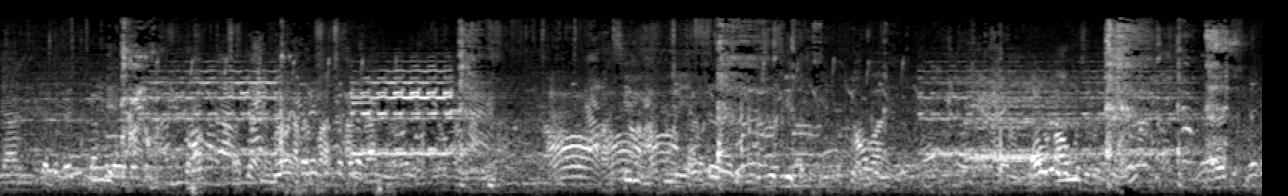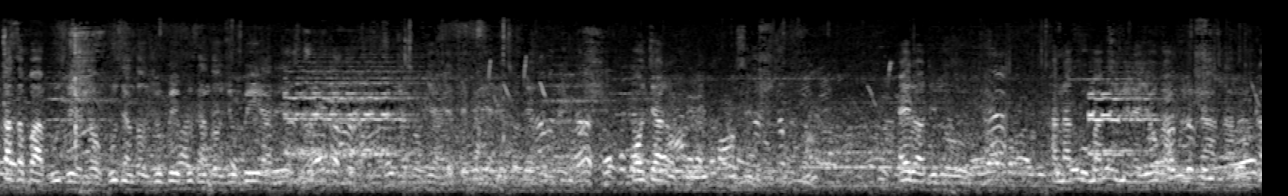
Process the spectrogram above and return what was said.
ချပြီးတဲ့ရှင်မကတ္တပါခါချတယ်အာဆေးမမတူရဘူးသူပြည့်တယ်ပြောသွားတယ်အောင်းဆိုလို့ရှိရင်တတပဘူးစင်တော့ဘူးစင်တော့ယူပေးဘူးစင်တော့ယူပေးရတယ်ဆိုတော့ဆိုပြရတယ်တဲ့တယ်ဆိုတော့ပေါ်ကြတော့ဘူးစင် အဲ့တော့ဒီလိုခန္ဓာကိုယ်မှာဖြစ်နေတဲ့ယောဂဝိညာဉ်သာက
